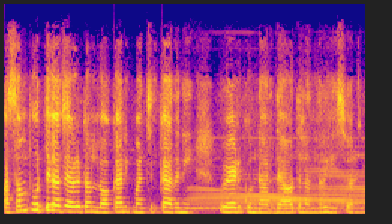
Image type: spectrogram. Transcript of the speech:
అసంపూర్తిగా జరగటం లోకానికి మంచిది కాదని వేడుకున్నారు దేవతలందరూ ఈశ్వరుని.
